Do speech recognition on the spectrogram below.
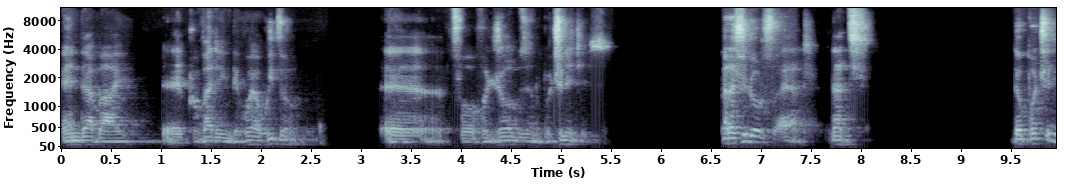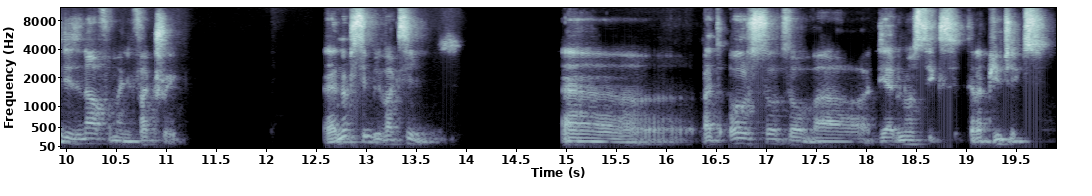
and thereby uh, providing the wherewithal uh, for, for jobs and opportunities. But I should also add that the opportunities now for manufacturing, uh, not simply vaccines, uh, but all sorts of uh, diagnostics, therapeutics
